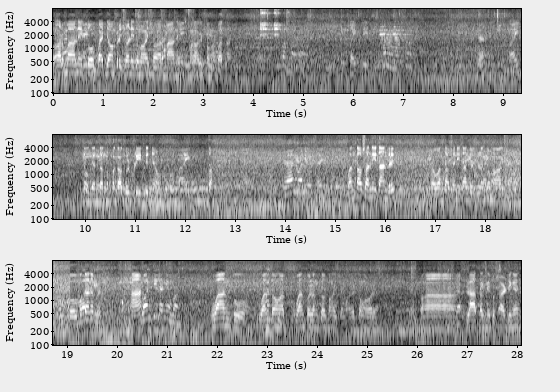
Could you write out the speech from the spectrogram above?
Armani, 2.5 daw ang presyo nito mga so Armani, mga ganitong habat na. 5 din. Yan. Ito, ganda ng pagka-gold plated niya. Oh. Ito, Ayan, 1.8. 1,800. So 1,800 lang itong mga kasama. So magkano? Ha? 1K lang yan, 1. 1 to 1 to nga 1 to lang to mga isang mga itong oras. Yan mga latag ni Boss RJ ngayon.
